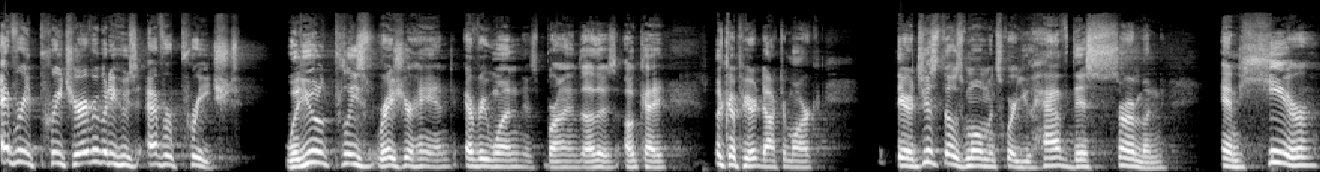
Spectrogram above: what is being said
Every preacher, everybody who's ever preached, will you please raise your hand? Everyone, there's The others. Okay. Look up here at Dr. Mark. There are just those moments where you have this sermon and here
